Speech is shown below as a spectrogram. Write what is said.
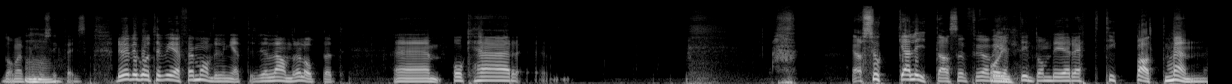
de är på Mm. Mosaic Face. Nu vi går till V5 avdelning 1, det är det andra loppet. Eh, och här... Jag suckar lite alltså, för jag Oj. vet inte om det är rätt tippat, men...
